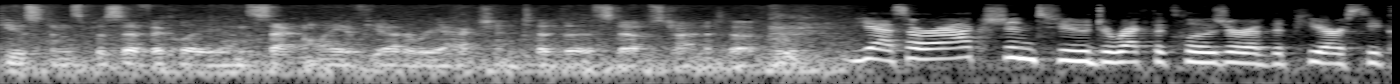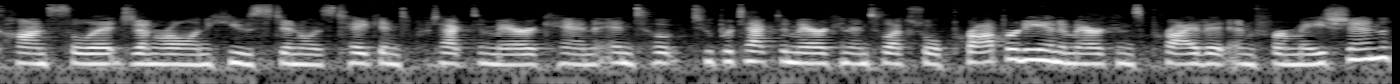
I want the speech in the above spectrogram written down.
Houston specifically? And secondly, if you had a reaction to the steps China took. Yes, our action to direct the closure of the PRC consulate general in Houston was taken to protect American and to, protect American intellectual property and Americans' private information.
